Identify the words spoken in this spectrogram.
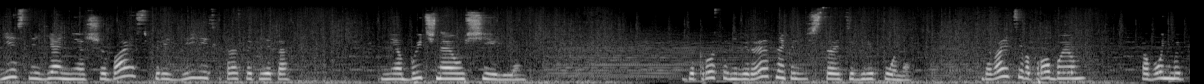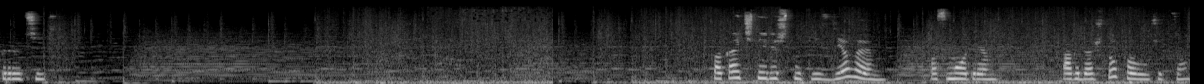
Если я не ошибаюсь, впереди есть как раз таки это необычное ущелье, где просто невероятное количество этих грифонов. Давайте попробуем кого-нибудь приручить. Пока 4 штуки сделаем, посмотрим, когда что получится.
